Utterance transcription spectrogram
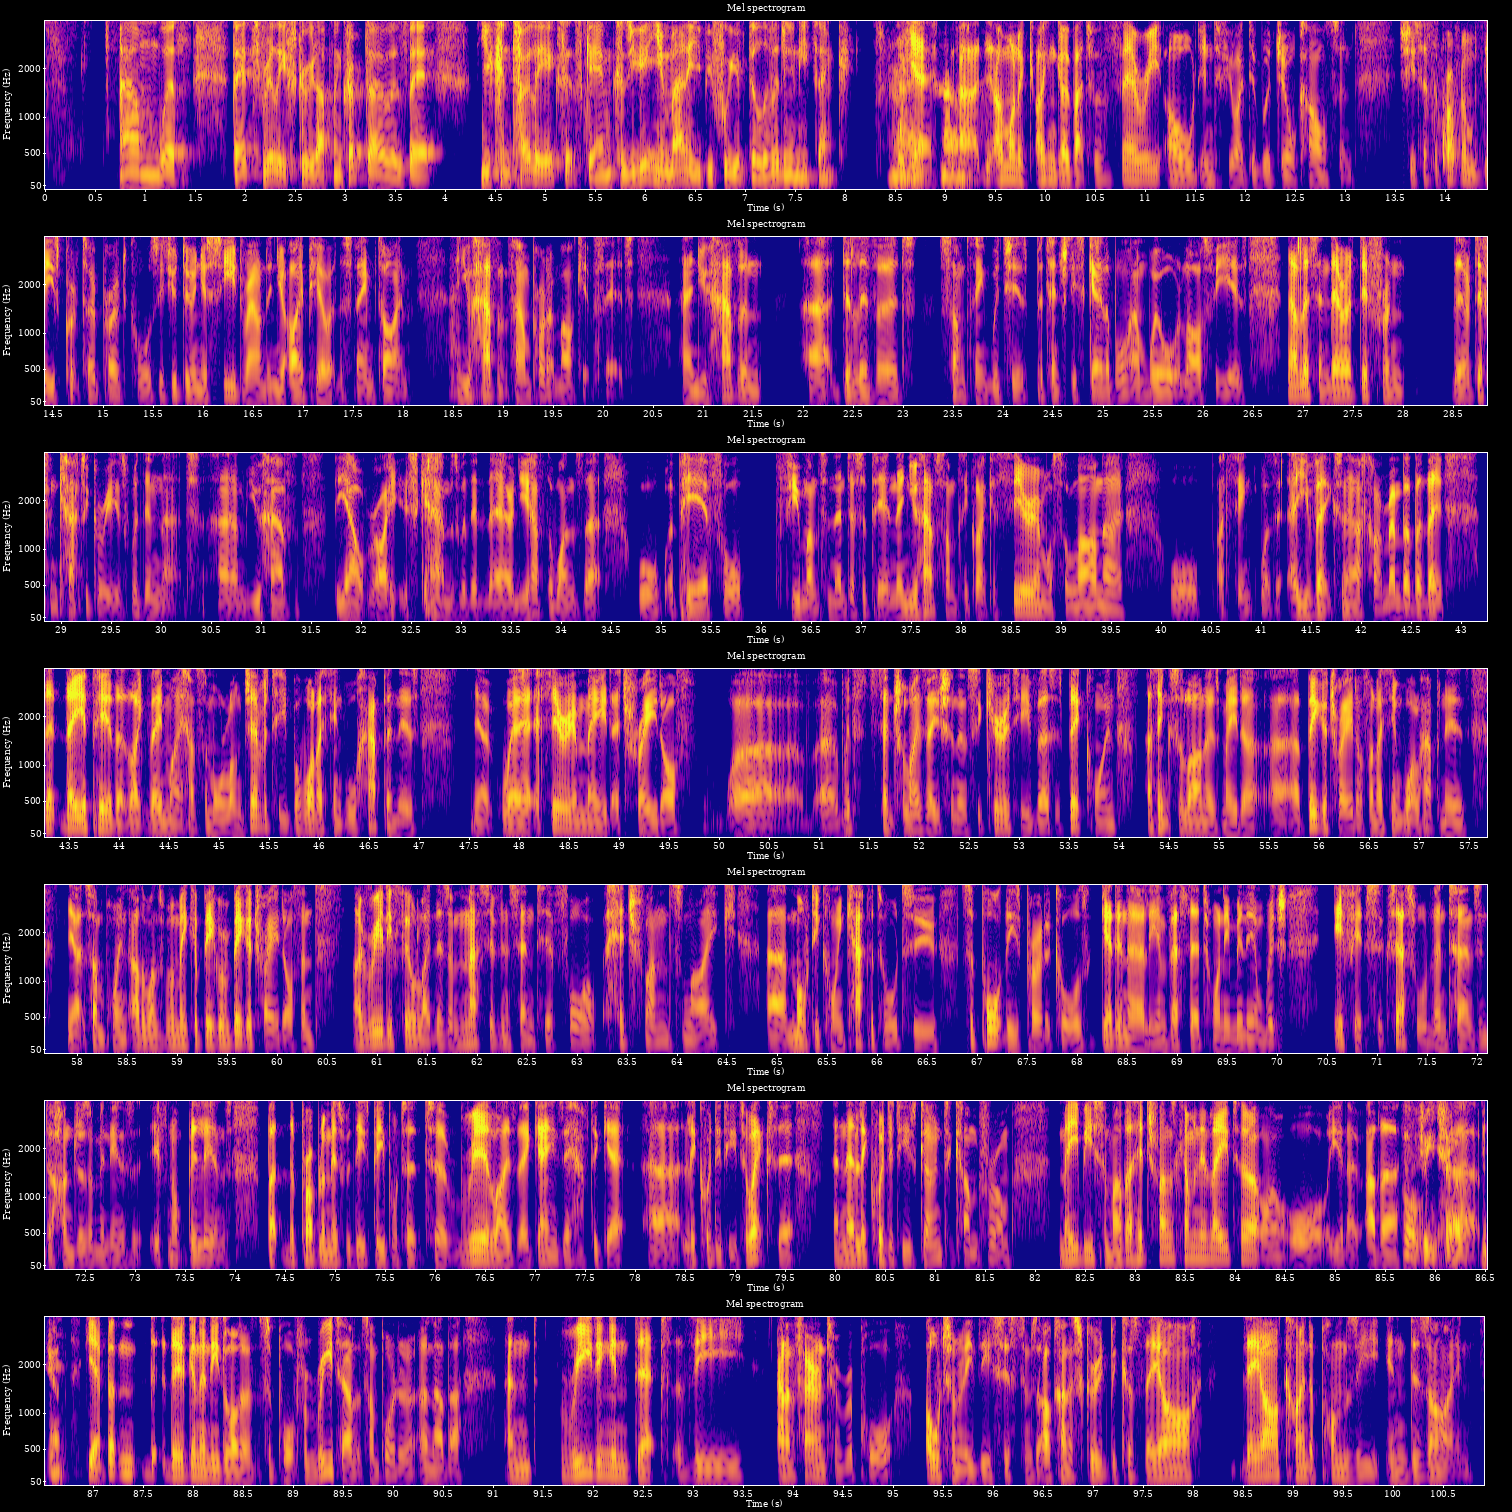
um, with that's really screwed up in crypto is that you can totally exit scam because you get your money before you've delivered anything. Right? Well, yeah, um, uh, I want to. I can go back to a very old interview I did with Jill Carlson. She said the problem with these crypto protocols is you're doing your seed round and your IPO at the same time, and you haven't found product market fit and you haven't uh, delivered something which is potentially scalable and will last for years. Now, listen, there are different there are different categories within that. Um, you have the outright scams within there, and you have the ones that will appear for a few months and then disappear. And then you have something like Ethereum or Solana, or I think was it Avax now I can't remember, but they that they appear that like they might have some more longevity. But what I think will happen is you know, where Ethereum made a trade off uh, uh, with centralization and security versus Bitcoin, I think Solana's made a, a bigger trade off. And I think what will happen is, you know, at some point, other ones will make a bigger and bigger trade off. And I really feel like there's a massive incentive for hedge funds like uh, Multicoin Capital to support these protocols, get in early, invest their 20 million, which if it's successful, then turns into hundreds of millions, if not billions. But the problem is with these people to to realize their gains, they have to get uh, liquidity to exit, and their liquidity is going to come from maybe some other hedge funds coming in later, or, or you know other or retail. Uh, yeah, yeah, but they're going to need a lot of support from retail at some point or another. And reading in depth the Allen Farrington report, ultimately these systems are kind of screwed because they are they are kind of Ponzi in design.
